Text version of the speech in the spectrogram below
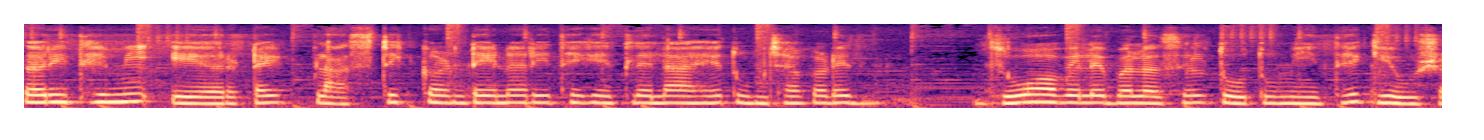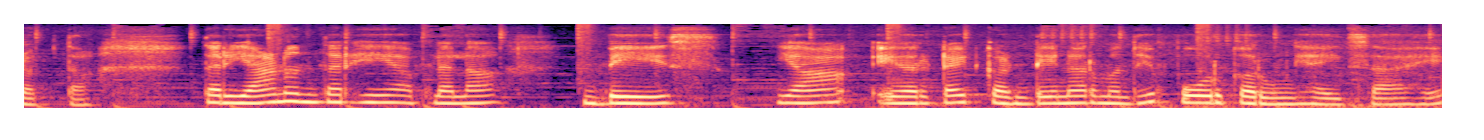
तर इथे मी एअरटाईट प्लास्टिक कंटेनर इथे घेतलेला आहे. तुमच्याकडे जो अवेलेबल असेल तो तुम्ही इथे घेऊ शकता. तर यानंतर हे आपल्याला बेस या एअरटाईट कंटेनरमध्ये पोर करून घ्यायचं आहे.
